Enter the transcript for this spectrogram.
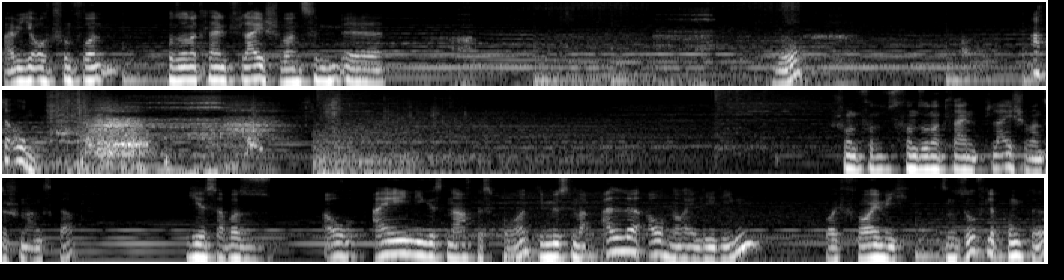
Habe ich auch schon von von so einer kleinen Fleischwanze. Äh Wo? Ach, da oben. Schon von, von so einer kleinen Fleischwanze schon Angst gehabt. Hier ist aber auch einiges nachgespawnt. Die müssen wir alle auch noch erledigen. Boah, ich freue mich. Das sind so viele Punkte.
